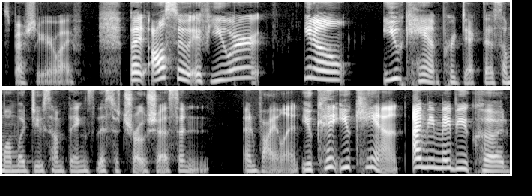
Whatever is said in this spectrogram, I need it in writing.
especially your wife. But also, if you are, you know, you can't predict that someone would do something this atrocious and and violent. You can't. You can't. I mean, maybe you could.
